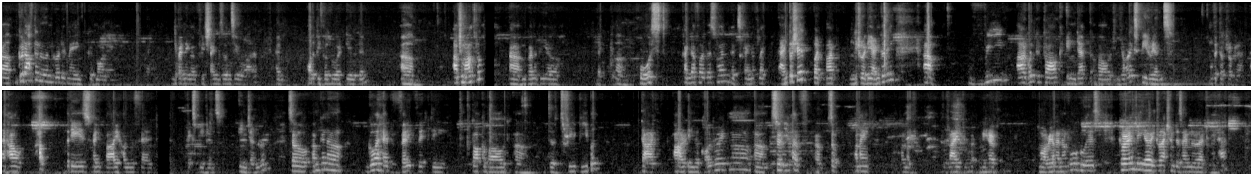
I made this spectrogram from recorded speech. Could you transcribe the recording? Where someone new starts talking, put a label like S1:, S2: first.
S1: Uh, good afternoon, good evening, good morning, depending on which time zones you are, and all the people who are tuned in. Um, I'm Sumantro. I'm going to be a like a host kind of for this one. It's kind of like anchorship, but not literally anchoring. Um, we are going to talk in depth about your experience with the program and how how the days went by, how you felt the experience in general. So I'm gonna go ahead very quickly talk about um, the three people that are in the call right now. Um, so you have um, so on my on my right we have Maria Leonova, who is currently an interaction designer at Red Hat.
